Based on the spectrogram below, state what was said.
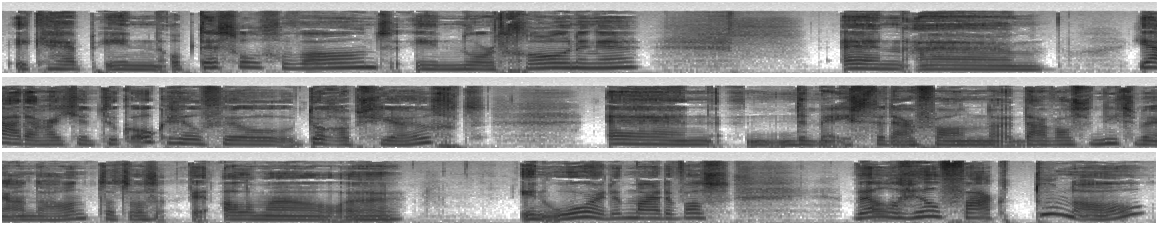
Ik heb in, op Texel gewoond, in Noord-Groningen. En uh, ja, daar had je natuurlijk ook heel veel dorpsjeugd. En de meeste daarvan, daar was niets mee aan de hand. Dat was allemaal uh, in orde. Maar er was wel heel vaak toen al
